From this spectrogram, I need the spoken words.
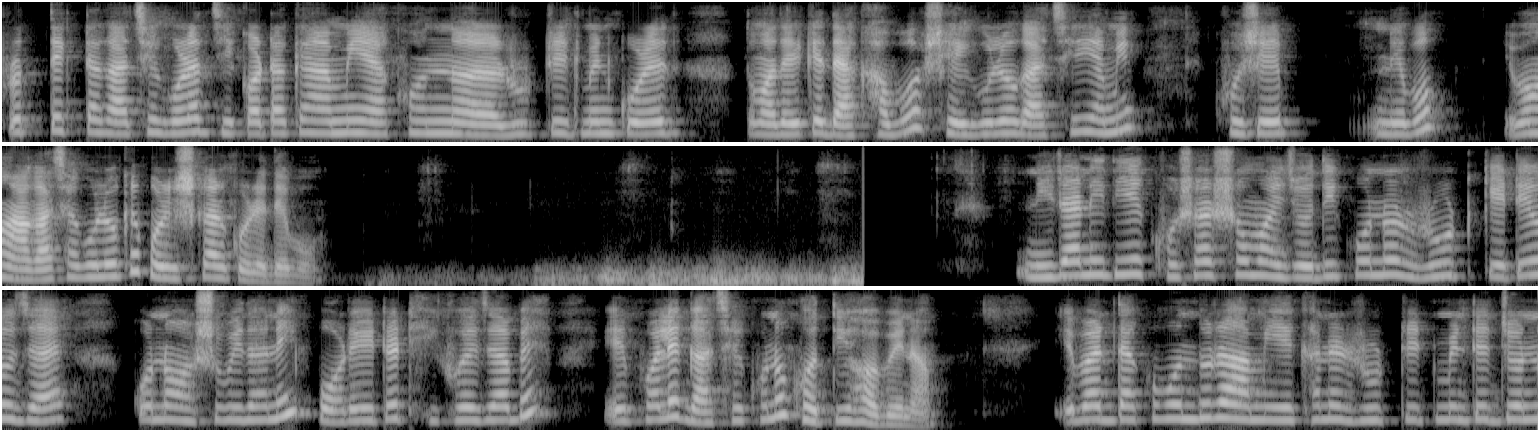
প্রত্যেকটা গাছের গোড়া যে কটাকে আমি এখন রুট ট্রিটমেন্ট করে তোমাদেরকে দেখাবো, সেইগুলো গাছেই আমি খুশে নেব। এবং আগাছাগুলোকে পরিষ্কার করে দেব। নিড়ানি দিয়ে খোসার সময় যদি কোনো রুট কেটেও যায়, কোনো অসুবিধা নেই, পরে এটা ঠিক হয়ে যাবে, এর ফলে গাছের কোনো ক্ষতি হবে না। এবার দেখো বন্ধুরা, আমি এখানে রুট ট্রিটমেন্টের জন্য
